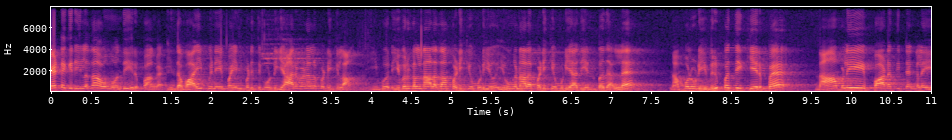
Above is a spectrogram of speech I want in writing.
கேட்டகரியில் தான் அவங்க வந்து இருப்பாங்க. இந்த வாய்ப்பினை பயன்படுத்தி கொண்டு யார் வேணாலும் படிக்கலாம். இவர் இவர்களால தான் படிக்க முடியும். இவங்களால படிக்க முடியாது என்பது அல்ல. நம்மளுடைய விருப்பத்திற்கேற்ப நாமளே பாடத்திட்டங்களை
